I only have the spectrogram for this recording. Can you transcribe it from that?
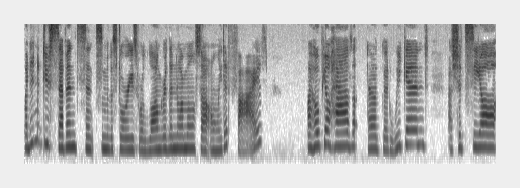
I didn't do seven since some of the stories were longer than normal, so I only did five. I hope y'all have a good weekend. I should see y'all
